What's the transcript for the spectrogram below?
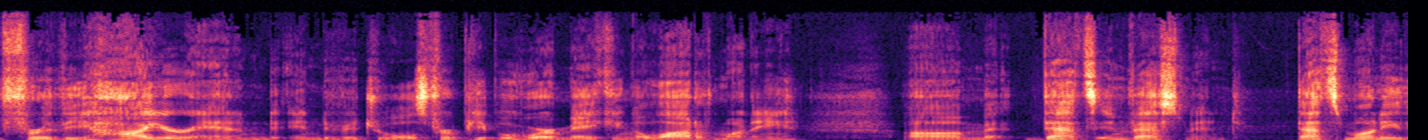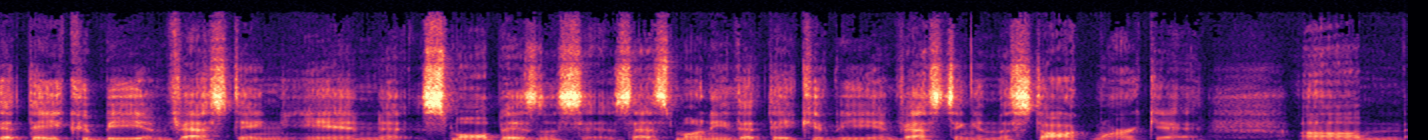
for the higher end individuals, for people who are making a lot of money, um, that's investment. That's money that they could be investing in small businesses. That's money that they could be investing in the stock market. Um,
